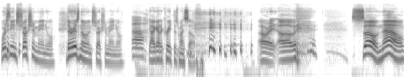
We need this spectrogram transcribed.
Where's the instruction manual? There is no instruction manual. Uh, I got to create this myself. All right. Um. So now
